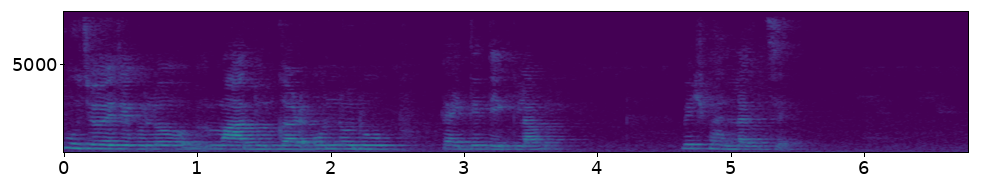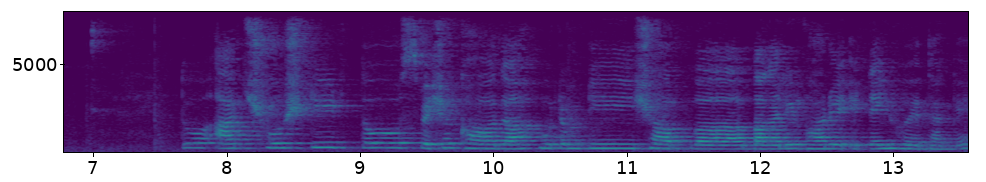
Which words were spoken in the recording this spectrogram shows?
পুজোয় যেগুলো, মা দুর্গার অন্য রূপ তাইতে দেখলাম। বেশ ভালো লাগছে। তো আজ ষষ্ঠীর তো স্পেশাল খাওয়া দাওয়া, মোটামুটি সব বাঙালির ঘরে এটাই হয়ে থাকে।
